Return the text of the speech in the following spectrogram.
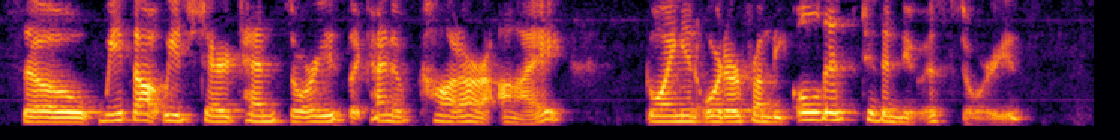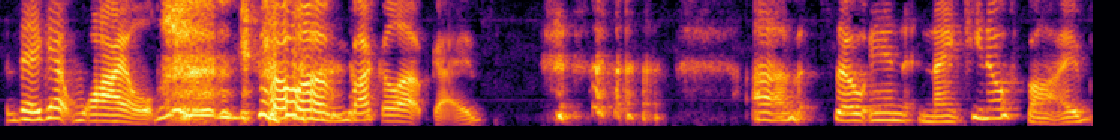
So we thought we'd share 10 stories that kind of caught our eye, going in order from the oldest to the newest stories. They get wild. so um, buckle up, guys. Um, so in 1905,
